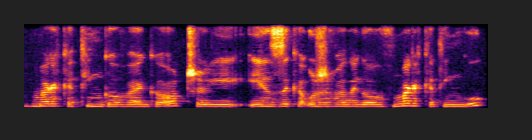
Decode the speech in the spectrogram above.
marketingowego, czyli języka używanego w marketingu,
